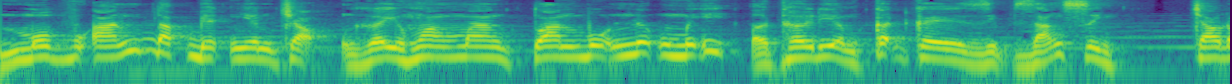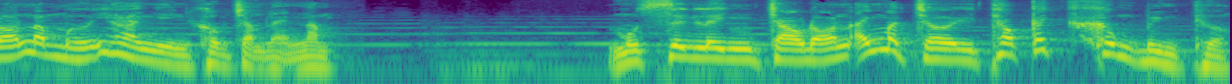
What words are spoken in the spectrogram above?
Một vụ án đặc biệt nghiêm trọng gây hoang mang toàn bộ nước Mỹ ở thời điểm cận kề dịp Giáng sinh, chào đón năm mới 2005. Một sinh linh chào đón ánh mặt trời theo cách không bình thường.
